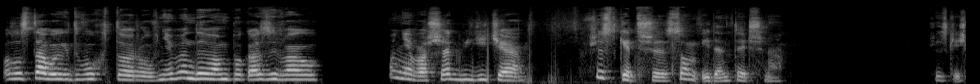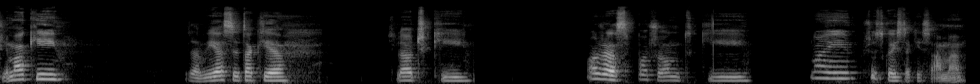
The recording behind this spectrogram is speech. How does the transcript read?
Pozostałych dwóch torów nie będę Wam pokazywał, ponieważ jak widzicie, wszystkie trzy są identyczne. Wszystkie ślimaki, zawiasy takie, ślaczki oraz początki, no i wszystko jest takie same.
